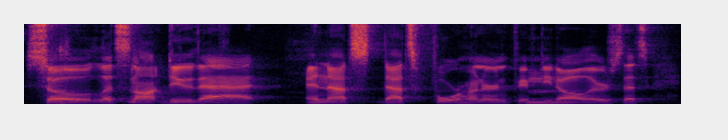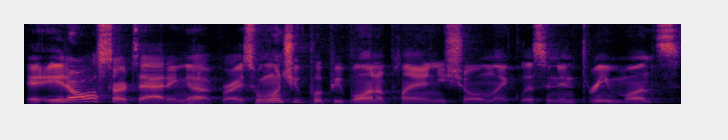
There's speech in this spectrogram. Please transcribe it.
So let's not do that. And that's that's four hundred and fifty dollars. That's it, it. all starts adding up, right? So once you put people on a plan, you show them like, listen, in three months,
